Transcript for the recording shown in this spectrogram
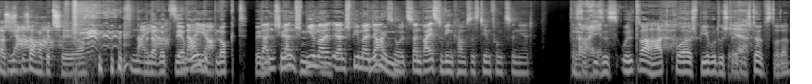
Also ich Ja. spiele auch am PC, ja. Naja, und da wird sehr wohl naja. geblockt. mit Dann, dann spiel mal, dann spiel mal Dark. Souls, dann weißt du, wie ein Kampfsystem funktioniert. Das ist doch Nein. dieses Ultra-Hardcore-Spiel, wo du ständig Ja. stirbst, oder?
